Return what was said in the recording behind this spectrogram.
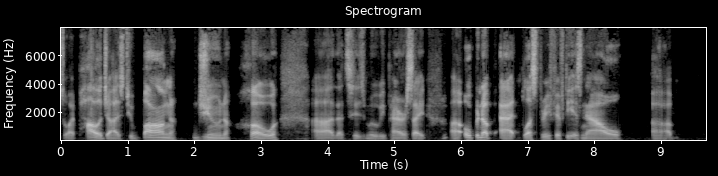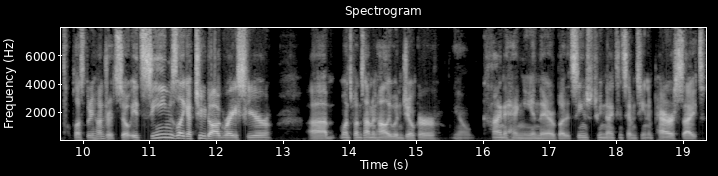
So I apologize to Bong Joon Ho. Uh, that's his movie Parasite. Uh, opened up at plus 350 is now uh, plus 300. So it seems like a two dog race here. Um, Once Upon a Time in Hollywood and Joker, you know, kind of hanging in there, but it seems between 1917 and Parasite.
